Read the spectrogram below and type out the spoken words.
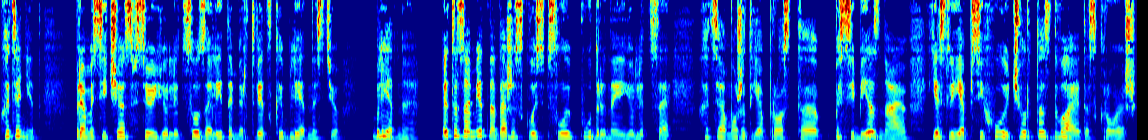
Хотя нет, прямо сейчас все ее лицо залито мертвецкой бледностью. Бледная. Это заметно даже сквозь слой пудры на ее лице. Хотя, может, я просто по себе знаю, если я психую, черта с два это скроешь.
